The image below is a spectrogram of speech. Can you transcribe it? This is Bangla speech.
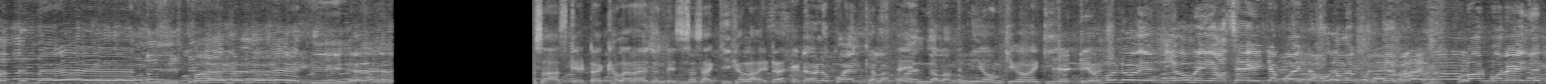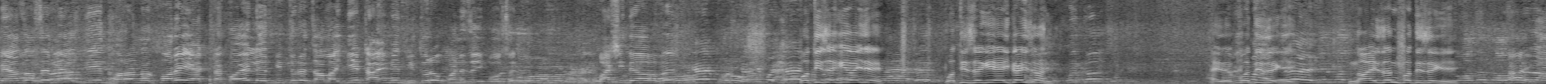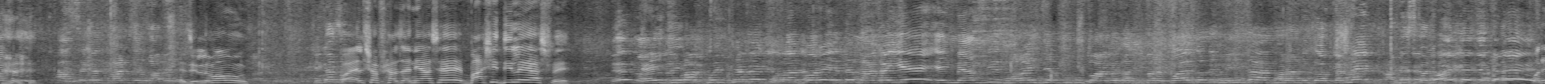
मोहब्बत में दिल पागल रहती है আচ্ছা আজকে একটা খেলার আয়োজন করেছিস আচ্ছা কি খেলা এটা এটা হলো কয়েল খেলা এই কয়েল চালানো নিয়ম কিভাবে কি এর করতে নিয়ম হবে হলো এর নিয়ম এই আছে এইটা কয়েলটা প্রথমে খুলতে হবে খোলার পরে এই যে ম্যাচ আছে ম্যাচ দিয়ে ধরানোর পরে একটা কয়েল এর ভিতরে জ্বালাই দিয়ে টাইমের ভিতরে ওখানে যাই পৌঁছাচ্ছে বাসি দেওয়া হবে প্রতিযোগী ওই যে প্রতিযোগী এই কয়জন এই যে প্রতিযোগী। নয় জন প্রতিযোগী। জিল্লু মামু। কয়েল সব সাজানি আছে বাসি দিলে আসবে। এই খোলার পরে এতে লাগাইয়ে এই আগে পারে কয়েল যদি ভেঙে যায় আর ধরার দরকার নেই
